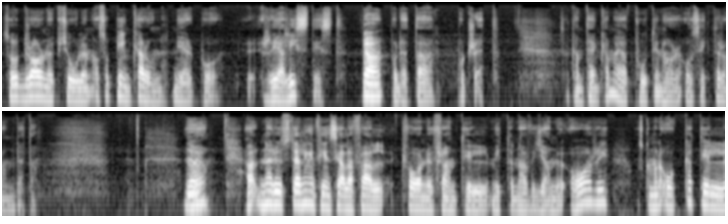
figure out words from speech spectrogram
Så drar hon upp kjolen och så pinkar hon ner på realistiskt Ja. på detta porträtt. Så jag kan tänka mig att Putin har åsikter om detta. Ja, Ja. Ja. Den här utställningen finns i alla fall kvar nu fram till mitten av januari. Och ska man åka till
